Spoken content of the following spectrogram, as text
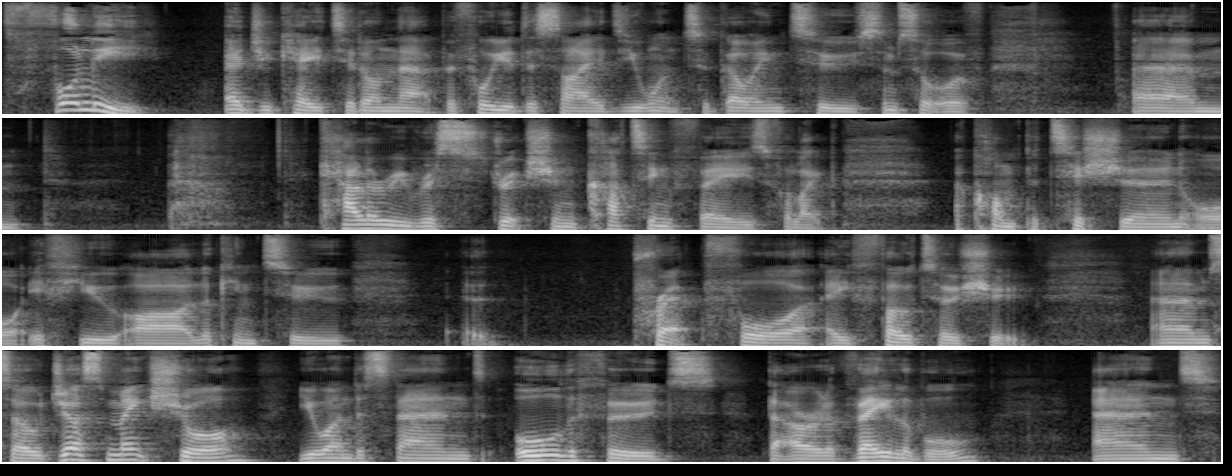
fully educated on that before you decide you want to go into some sort of um, calorie restriction cutting phase for like a competition or if you are looking to uh, prep for a photo shoot. Um, so just make sure you understand all the foods that are available, and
